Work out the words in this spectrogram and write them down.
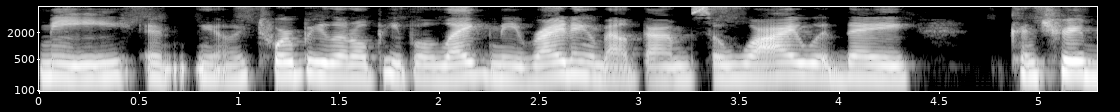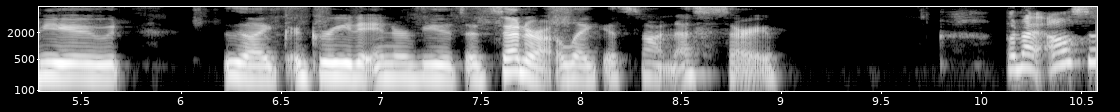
me and you know twerpy little people like me writing about them. So why would they contribute, like agree to interviews, etc.? Like it's not necessary. But I also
